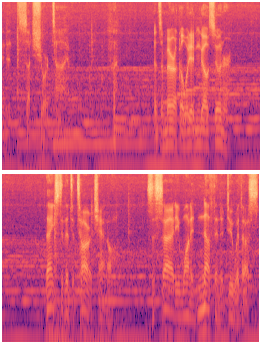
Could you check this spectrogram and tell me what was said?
and in such short time. It's a miracle we didn't go sooner. Thanks to the Tatara channel, society wanted nothing to do with us,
